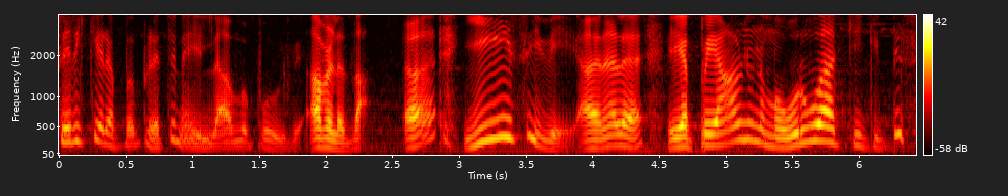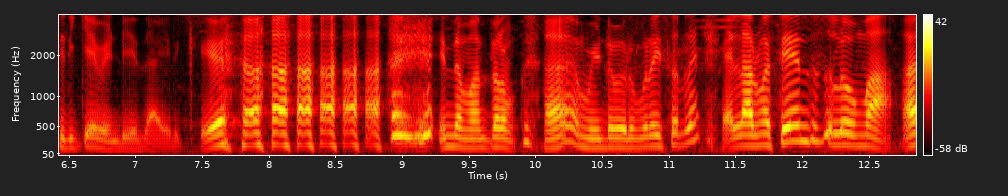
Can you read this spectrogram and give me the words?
சிரிக்கிறப்ப பிரச்சனை இல்லாமல் போகுது. அவ்வளோதான் ஈஸி வே அதனால் எப்பயாவது நம்ம உருவாக்கிக்கிட்டு சிரிக்க வேண்டியதாக இருக்குது இந்த மந்திரம். ஆ, மீண்டும் ஒரு முறை சொல்கிறேன் எல்லாருமா சேர்ந்து சொல்லுவோமா? ஆ,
